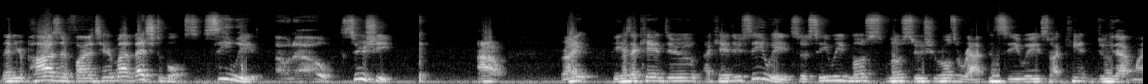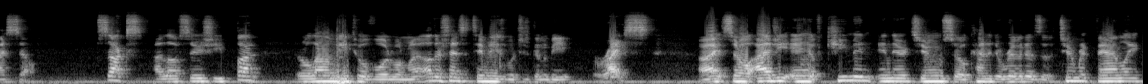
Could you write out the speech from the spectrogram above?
then your positive finds here, my vegetables, seaweed. Oh no, sushi. Ow, right? Because I can't do I can't do seaweed. So seaweed, most most sushi rolls are wrapped in seaweed, so I can't do that myself. Sucks. I love sushi, but it'll allow me to avoid one of my other sensitivities, which is going to be rice. All right, so IgA of cumin in there too, so kind of derivatives of the turmeric family.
